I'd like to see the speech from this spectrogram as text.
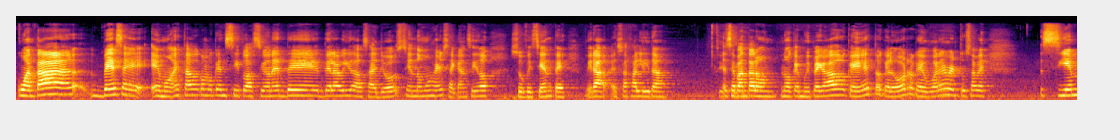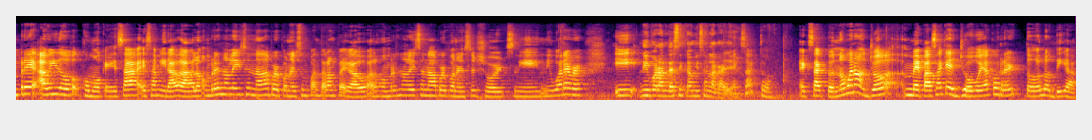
¿cuántas veces hemos estado como que en situaciones de, de la vida? O sea, yo siendo mujer sé que han sido suficientes. Mira, esa faldita, ese pantalón, no, que es muy pegado, que esto, que lo otro, que whatever, tú sabes siempre ha habido como que esa, esa mirada. A los hombres no le dicen nada por ponerse un pantalón pegado, a los hombres no le dicen nada por ponerse shorts, ni, ni whatever. Y, ni por andar sin camisa en la calle. Exacto. Exacto. No, bueno, yo me pasa que yo voy a correr todos los días.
